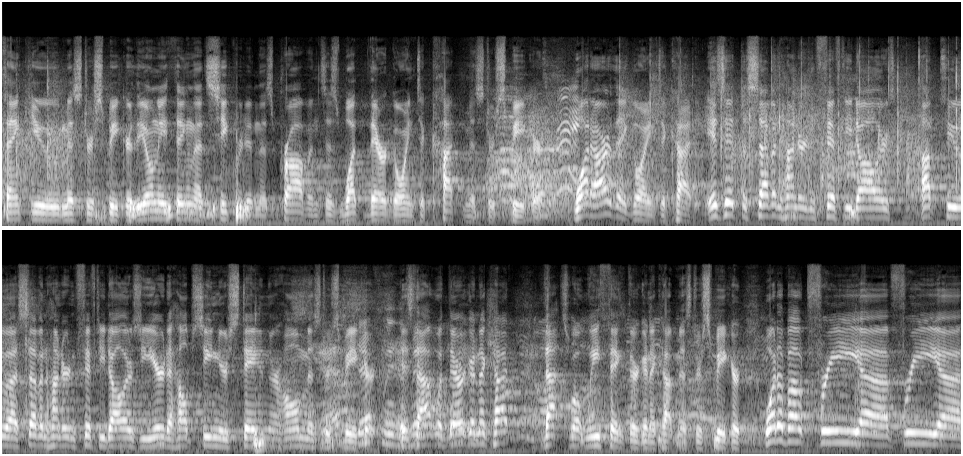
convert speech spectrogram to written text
Thank you, Mr. Speaker. The only thing that's secret in this province is what they're going to cut, Mr. Speaker. What are they going to cut? Is it the $750 up to uh, $750 a year to help seniors stay in their home, Mr. Speaker? Is that what they're going to cut? That's what we think they're going to cut, Mr. Speaker. What about free, uh, free uh,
